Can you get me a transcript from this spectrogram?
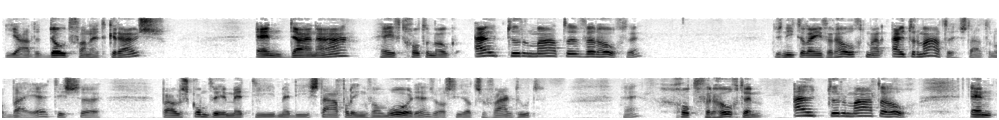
ja de dood van het kruis. En daarna heeft God hem ook uitermate verhoogd. Hè? Dus niet alleen verhoogd, maar uitermate staat er nog bij. Hè? Het is, uh, Paulus komt weer met die, met die stapeling van woorden, zoals hij dat zo vaak doet. Hè? God verhoogt hem uitermate hoog. En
